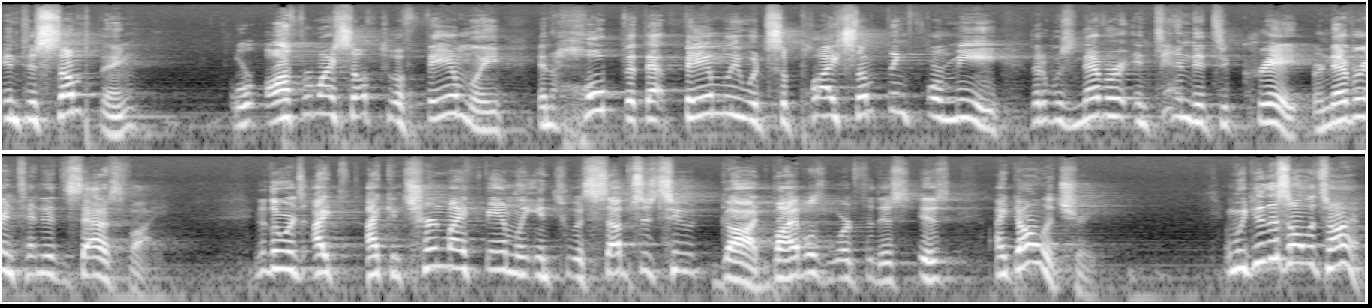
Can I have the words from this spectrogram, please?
into something or offer myself to a family and hope that that family would supply something for me that it was never intended to create or never intended to satisfy. In other words, I, I can turn my family into a substitute God. Bible's word for this is idolatry. And we do this all the time.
